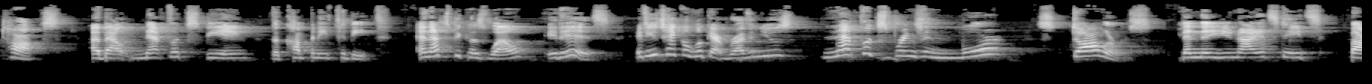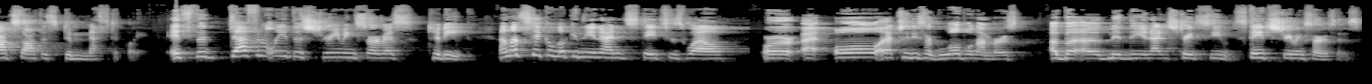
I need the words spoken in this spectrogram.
talks about Netflix being the company to beat. And that's because, well, it is. If you take a look at revenues, Netflix brings in more dollars than the United States box office domestically. It's the definitely the streaming service to beat. And let's take a look in the United States as well or at all, actually these are global numbers of the United States, state streaming services.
